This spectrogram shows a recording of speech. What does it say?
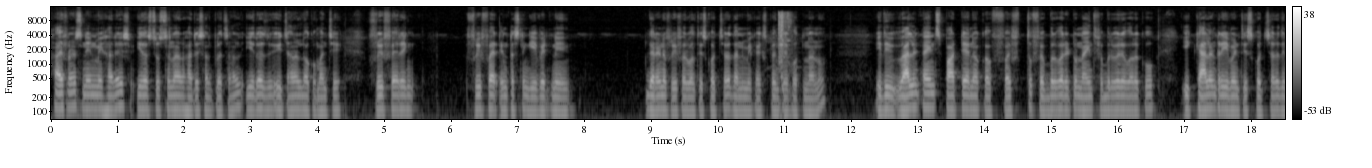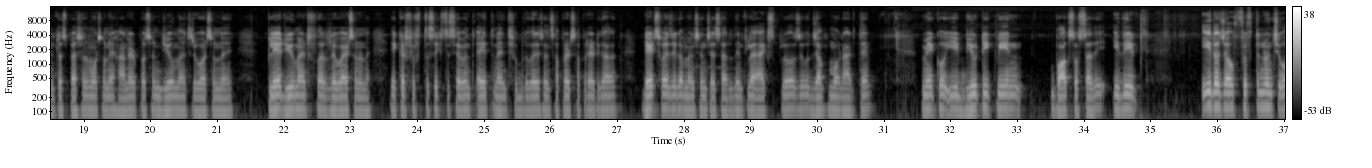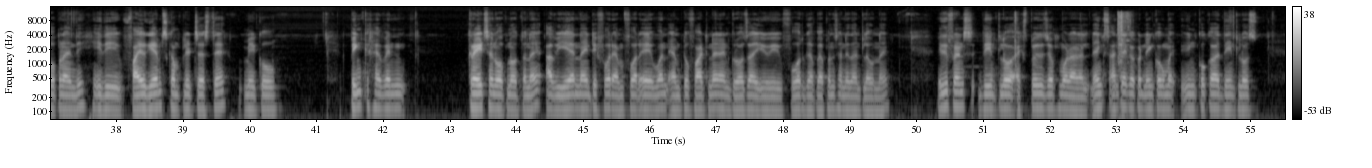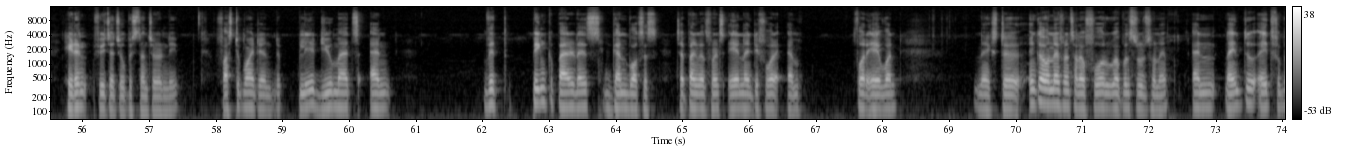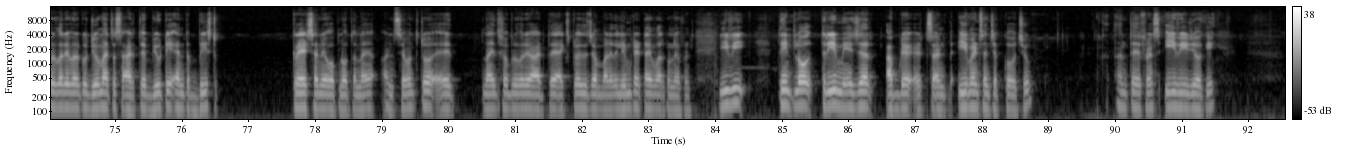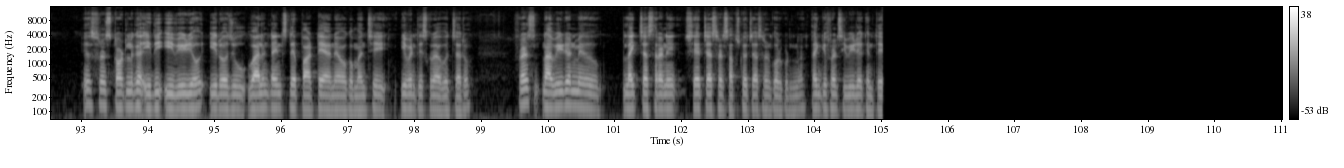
Hi friends నేను మీ హరీష్. ఈరోజు చూస్తున్నారు హరీష్ అన్ప్లే ఛానల్. ఈరోజు ఈ ఛానల్లో ఒక మంచి free firing free fire interesting ఈవెంట్ని గరైన ఫ్రీ ఫైర్ వాళ్ళు తీసుకొచ్చారు. దాన్ని మీకు ఎక్స్ప్లెయిన్ చేయబోతున్నాను. ఇది వ్యాలంటైన్స్ పార్టీ అనే ఒక fifth February to ninth February వరకు ఈ క్యాలెండర్ ఈవెంట్ తీసుకొచ్చారు. దీంట్లో స్పెషల్ మోడ్స్ ఉన్నాయి hundred percent duo match rewards ఉన్నాయి play duo match for rewards అని ఉన్నాయి. ఇక్కడ fifth sixth seventh eighth ninth February అని సపరేట్ సపరేట్గా డేట్స్ వైజ్గా మెన్షన్ చేశారు. దీంట్లో ఎక్స్ప్లోజివ్ జంప్ మోడ్ ఆడితే మీకు ఈ బ్యూటీ క్వీన్ బాక్స్ వస్తుంది. ఇది ఈరోజు ఫిఫ్త్ నుంచి ఓపెన్ అయింది. ఇది ఫైవ్ గేమ్స్ కంప్లీట్ చేస్తే మీకు పింక్ హెవెన్ క్రైట్స్ అని ఓపెన్ అవుతున్నాయి. అవి A ninety four M four A one M two forty nine and Groza ఇవి ఫోర్ వెపన్స్ అనే దాంట్లో ఉన్నాయి. ఇది ఫ్రెండ్స్ దీంట్లో ఎక్స్ప్లోజివ్ జంప్ మోడ్ ఆడాలి. నెక్స్ట్ అంతేకాకుండా ఇంకొక ఇంకొక దీంట్లో హిడెన్ ఫ్యూచర్ చూపిస్తాను చూడండి. ఫస్ట్ పాయింట్ ఏంటంటే play duo match and with pink paradise gun boxes. చెప్పాను కదా friends A ninety four M four A one. Next ఇంకా ఉన్నాయి ఫ్రెండ్స్ అలా ఫోర్ వెపన్స్ రూల్స్ ఉన్నాయి. అండ్ నైన్త్ ఎయిత్ ఫిబ్రవరి వరకు డ్యూ మ్యాచెస్ ఆడితే beauty and the beast crates అనేవి open అవుతున్నాయి. And seventh to eighth ninth February ఆడితే explosive jump అనేది లిమిటెడ్ టైం వరకు ఉన్నాయి ఫ్రెండ్స్. ఇవి దీంట్లో three major updates and events అని చెప్పుకోవచ్చు. అంతే ఫ్రెండ్స్ ఈ వీడియోకి. ఎస్ ఫ్రెండ్స్ టోటల్గా ఇది ఈ వీడియో. ఈరోజు వ్యాలంటైన్స్ డే పార్టీ అనే ఒక మంచి ఈవెంట్ తీసుకురావచ్చారు. ఫ్రెండ్స్ నా వీడియోని మీరు లైక్ చేస్తారని షేర్ చేస్తారని సబ్స్క్రైబ్ చేస్తారని కోరుకుంటున్నాను థ్యాంక్ యూ ఫ్రెండ్స్ ఈ వీడియోకి ఇంతే.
